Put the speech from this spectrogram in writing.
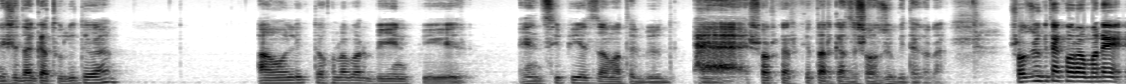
নিষেধাজ্ঞা তুলে দেওয়া। আওয়ামী লীগ তখন আবার বিএনপি এনসিপি এর জামাতের বিরুদ্ধে হ্যাঁ সরকারকে তার কাজে সহযোগিতা করা। সহযোগিতা করা মানে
